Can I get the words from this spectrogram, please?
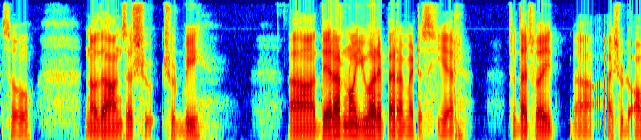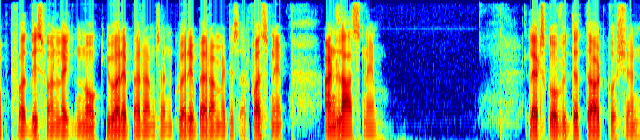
So now the answer sh should be uh, there are no URI parameters here. So that's why uh, I should opt for this one like no URI params and query parameters are first name and last name. Let's go with the third question.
